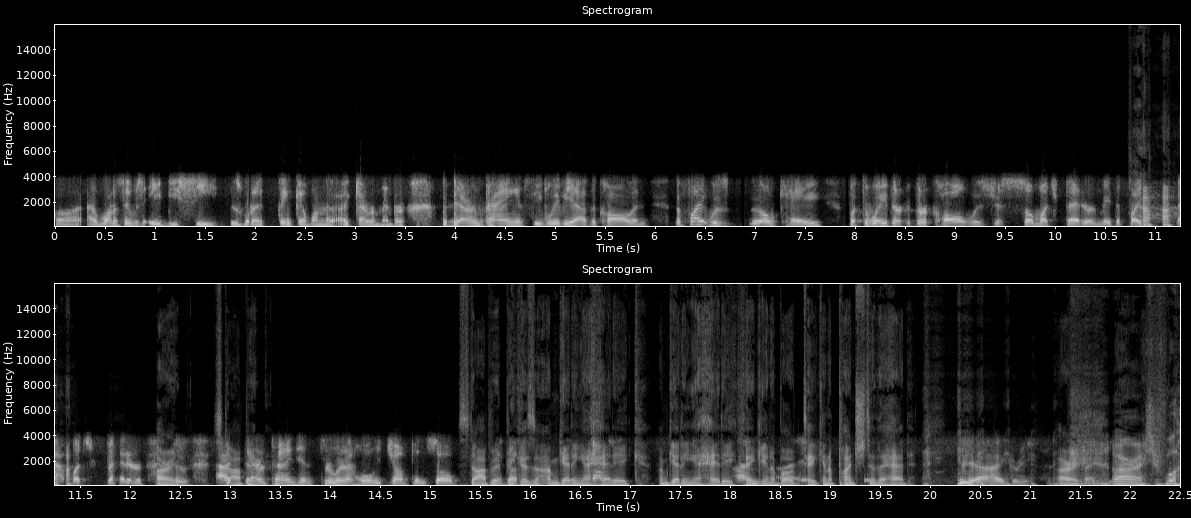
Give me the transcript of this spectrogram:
Uh, uh, I want to say it was ABC is what I think I want to. I can't remember. But Darren Pang and Steve Levy had the call, and the fight was okay. But the way their their call was just so much better and made the fight that much better. All right, Uh, stop it. Darren Pang threw in a holy jumping. So Stop it because I'm getting a headache. I'm getting a headache thinking about I- taking a punch to the head. Yeah, I agree. All right. All right. Well,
